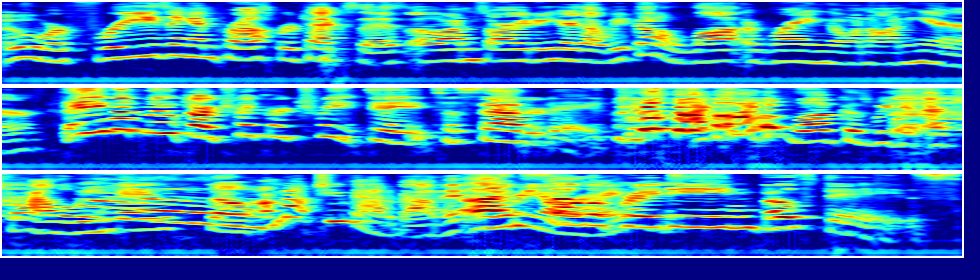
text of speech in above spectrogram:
Oh, we're freezing in Prosper, Texas. Oh, I'm sorry to hear that. We've got a lot of rain going on here. They even moved our trick or treat day to Saturday. Which I kind of love because we get extra Halloween days. So ah. I'm not too mad about it. It's I'm celebrating right. both days.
